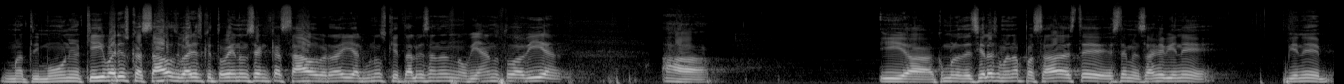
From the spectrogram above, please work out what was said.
Matrimonio. Aquí hay varios casados y varios que todavía no se han casado, ¿verdad? Y algunos que tal vez andan noviando todavía. Ah, y ah, como les decía la semana pasada, este, este mensaje viene, viene,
